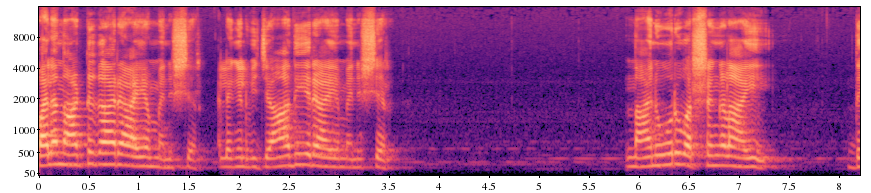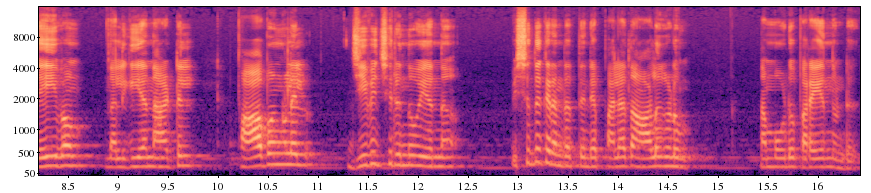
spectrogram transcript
പല നാട്ടുകാരായ മനുഷ്യർ അല്ലെങ്കിൽ വിജാതീയരായ മനുഷ്യർ നാനൂറ് വർഷങ്ങളായി ദൈവം നൽകിയ നാട്ടിൽ പാപങ്ങളിൽ ജീവിച്ചിരുന്നു എന്ന് വിശുദ്ധ ഗ്രന്ഥത്തിന്റെ പല താളുകളും നമ്മോട് പറയുന്നുണ്ട്.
